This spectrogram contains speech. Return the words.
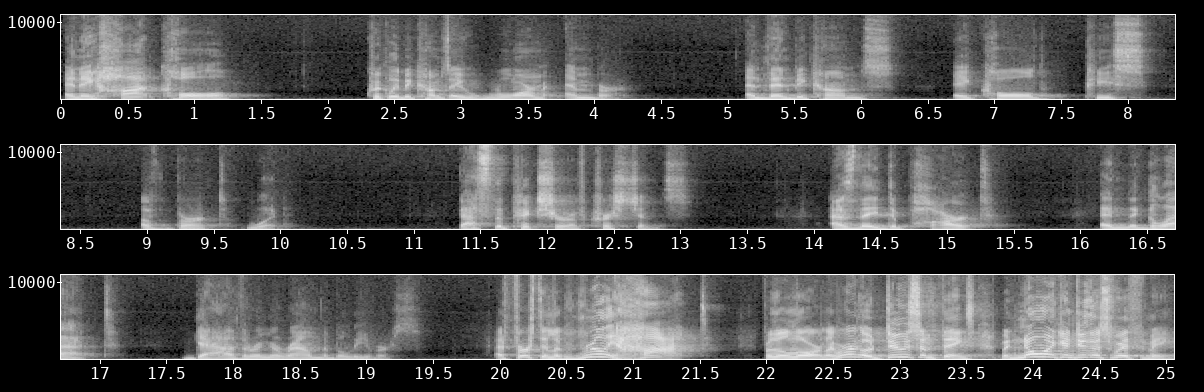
And a hot coal quickly becomes a warm ember and then becomes a cold piece of burnt wood. That's the picture of Christians as they depart and neglect gathering around the believers. At first, they look really hot for the Lord. Like, we're gonna go do some things, but no one can do this with me.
